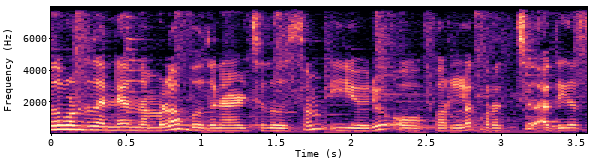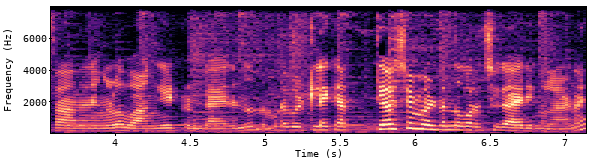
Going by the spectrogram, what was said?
അതുകൊണ്ട് തന്നെ നമ്മൾ ബുധനാഴ്ച ദിവസം ഈ ഒരു ഓഫറിൽ കുറച്ച് അധിക സാധനങ്ങൾ വാങ്ങിയിട്ടുണ്ടായിരുന്നു. നമ്മുടെ വീട്ടിലേക്ക് അത്യാവശ്യം വേണ്ടുന്ന കുറച്ച് കാര്യങ്ങളാണ്.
